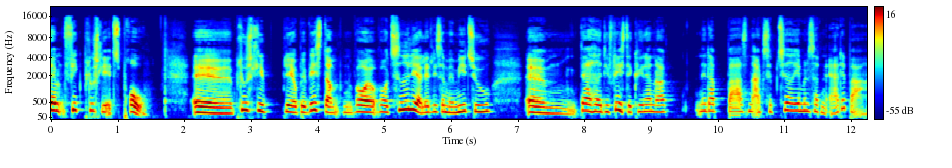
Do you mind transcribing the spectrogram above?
den fik pludselig et sprog. Øh, pludselig blev jeg bevidst om den, hvor, hvor tidligere, lidt ligesom med MeToo, øh, der havde de fleste kvinder nok netop bare sådan accepteret, jamen sådan er det bare.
